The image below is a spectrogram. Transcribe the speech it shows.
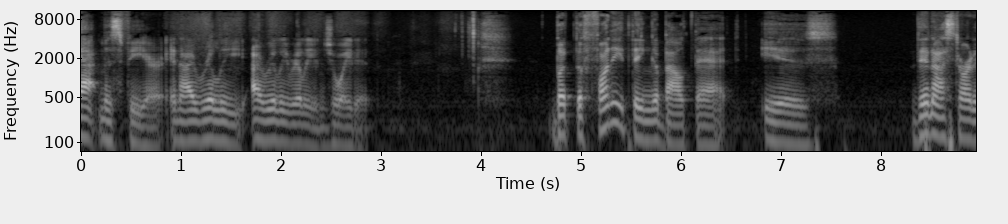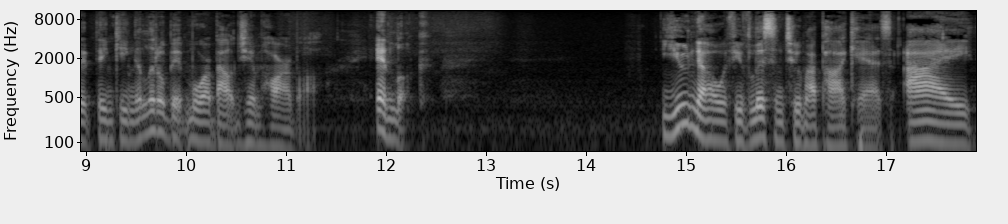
atmosphere, and I really, I really, really enjoyed it. But the funny thing about that is, then I started thinking a little bit more about Jim Harbaugh. And look, you know, if you've listened to my podcast, I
